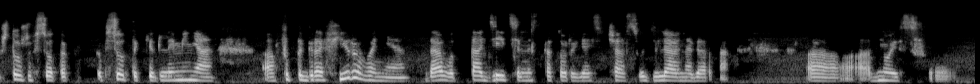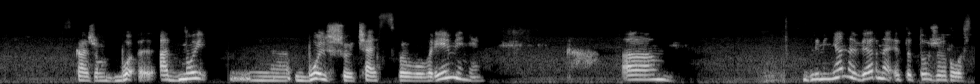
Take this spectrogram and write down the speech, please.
что же все-таки все для меня а, фотографирование, да, вот та деятельность, которую я сейчас уделяю, наверное, а, одной из скажем, одной большую часть своего времени. Для меня, наверное, это тоже рост.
